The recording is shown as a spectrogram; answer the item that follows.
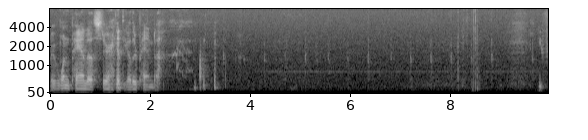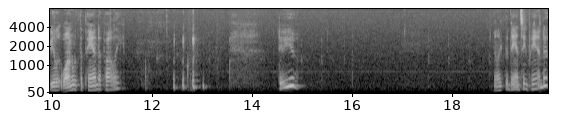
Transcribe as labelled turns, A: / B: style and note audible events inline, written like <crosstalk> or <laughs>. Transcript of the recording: A: We have one panda staring at the other panda. you feel at one with the panda, Polly? <laughs> Do you? You like the dancing panda?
